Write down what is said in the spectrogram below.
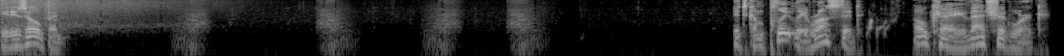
It is open. It's completely rusted. Okay, that should work.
